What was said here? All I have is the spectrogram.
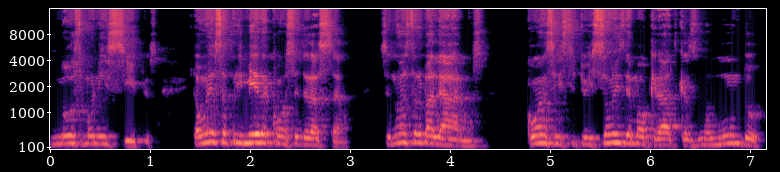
nos municípios. Então, essa é a primeira consideração. Se nós trabalharmos com as instituições democráticas no mundo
